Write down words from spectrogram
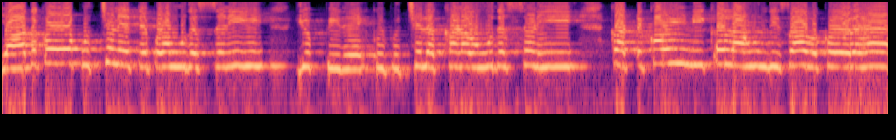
ਯਾਦ ਕੋ ਪੁੱਛਣੇ ਤੇ ਪਊ ਦੱਸਣੀ, ਯੂਪੀ ਦੇ ਕੋਈ ਪੁੱਛੇ ਲਖਣ ਉਹ ਦੱਸਣੀ। ਘਟ ਕੋਈ ਨਹੀਂ ਕਲਾ ਹੁੰਦੀ ਸਭ ਕੋਲ ਹੈ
